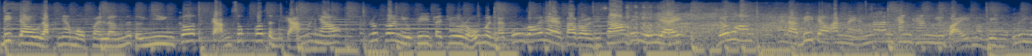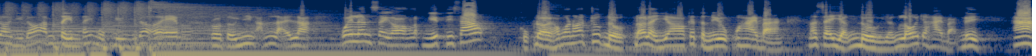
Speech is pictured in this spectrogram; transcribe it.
biết đâu gặp nhau một vài lần nó tự nhiên có cảm xúc có tình cảm với nhau. Lúc đó nhiều khi người ta chưa rủ mình đã cuốn gói theo người ta rồi thì sao? Thí dụ vậy đúng không? Hay là biết đâu anh này anh anh khăng khăng như vậy mà vì một lý do gì đó anh tìm thấy một điều gì đó ở em rồi tự nhiên ảnh lại là quay lên sài gòn lập nghiệp thì sao cuộc đời không có nói trước được. Đó là do cái tình yêu của hai bạn nó sẽ dẫn đường dẫn lối cho hai bạn đi. Ha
